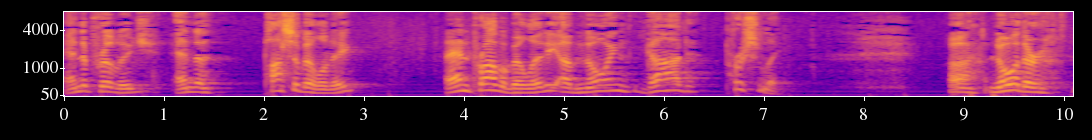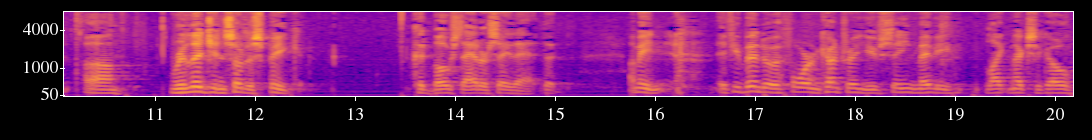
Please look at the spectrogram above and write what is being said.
and the privilege and the possibility and probability of knowing God personally. Uh, no other uh, religion, so to speak, could boast that or say that. That, I mean, if you've been to a foreign country, you've seen maybe like Mexico,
